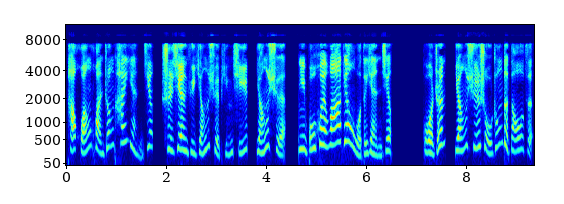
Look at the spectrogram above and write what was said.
他缓缓睁开眼睛，视线与杨雪平齐。杨雪，你不会挖掉我的眼睛？果真，杨雪手中的刀子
